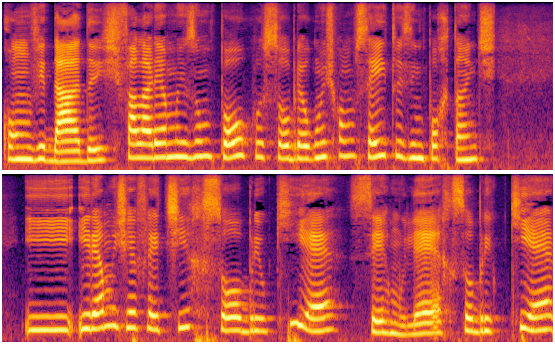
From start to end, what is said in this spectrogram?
convidadas, falaremos um pouco sobre alguns conceitos importantes e iremos refletir sobre o que é ser mulher, sobre o que é,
